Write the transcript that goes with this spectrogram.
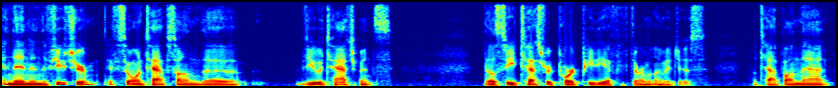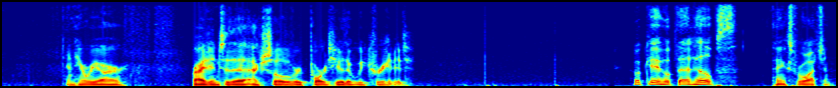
And then in the future, if someone taps on the view attachments, they'll see test report PDF of thermal images. I'll tap on that, and here we are, right into the actual report here that we created. Okay, I hope that helps. Thanks for watching.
